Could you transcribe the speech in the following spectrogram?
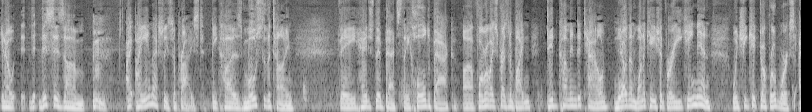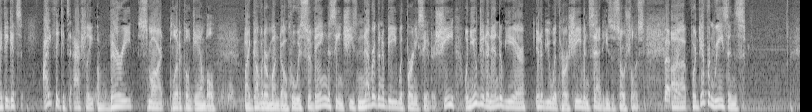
You know, th- this is. Um, I, I am actually surprised because most of the time they hedge their bets, they hold back. Uh, former Vice President Biden did come into town more Yep. than one occasion for her. He came in when she kicked off RhodeWorks. I think it's. I think it's actually a very smart political gamble by Governor Mundo, who is surveying the scene. She's never going to be with Bernie Sanders. She, when you did an end of year interview with her, she even said he's a socialist. That's right. Uh, for different reasons,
